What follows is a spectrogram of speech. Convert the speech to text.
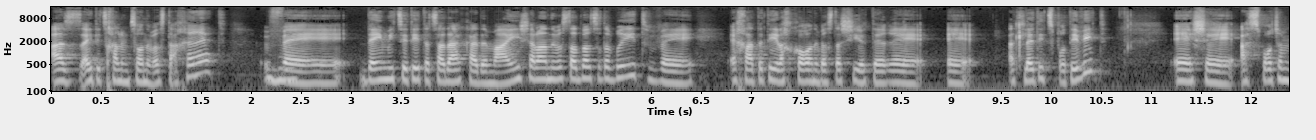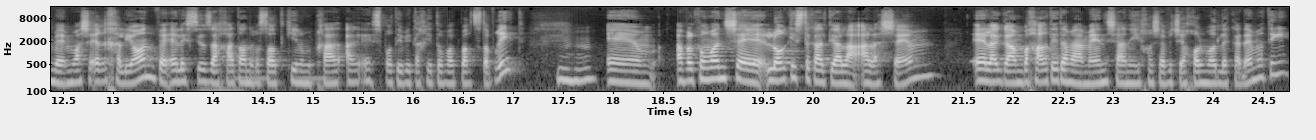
אז הייתי צריכה למצוא אוניברסיטה אחרת, ודי מיציתי את הצד האקדמאי של האוניברסיטאות בארצות הברית, והחלטתי לחקור אוניברסיטה שהיא יותר אתלטית ספורטיבית. אה, שהספורט שם ממש ערך עליון, ו-LSU זה אחת האוניברסיטאות כאילו מבחינה ספורטיבית הכי טובות בארצות הברית. אמ, אבל כמובן שלא רק הסתכלתי על, על השם, אלא גם בחרתי את המאמן שאני חושבת שיכול מאוד לקדם אותי.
